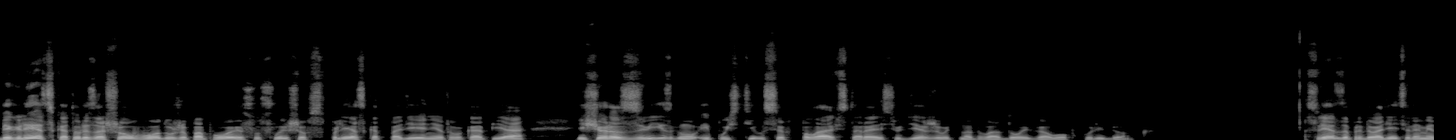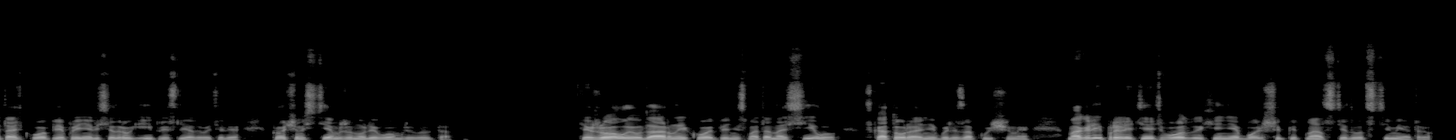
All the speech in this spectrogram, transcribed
Беглец, который зашел в воду уже по пояс, услышав всплеск от падения этого копья, еще раз взвизгнул и пустился вплавь, стараясь удерживать над водой головку ребенка. Вслед за предводителем метать копья принялись и другие преследователи, впрочем, с тем же нулевым результатом. Тяжелые ударные копья, несмотря на силу, с которой они были запущены, могли пролететь в воздухе не больше 15-20 метров,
